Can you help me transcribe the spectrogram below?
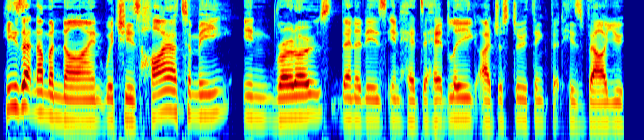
he's at number nine, which is higher to me in rotos than it is in head-to-head league. I just do think that his value,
